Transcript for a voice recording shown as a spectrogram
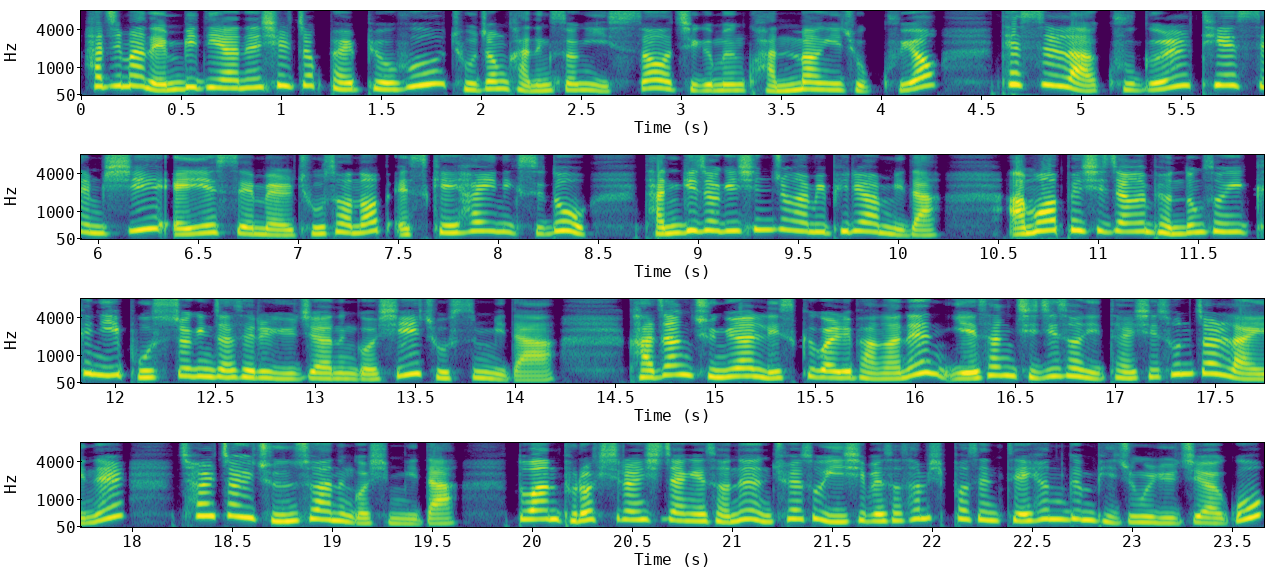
하지만 엔비디아는 실적 발표 후 조정 가능성이 있어 지금은 관망이 좋고요. 테슬라, 구글, TSMC, ASML, 조선업, SK하이닉스도 단기적인 신중함이 필요합니다. 암호화폐 시장은 변동성이 크니 보수적인 자세를 유지하는 것이 좋습니다. 가장 중요한 리스크 관리 방안은 예상 지지선 이탈 시 손절 라인을 철저히 준수하는 것입니다. 또한 불확실한 시장에서는 최소 20에서 30%의 현금 비중을 유지하고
